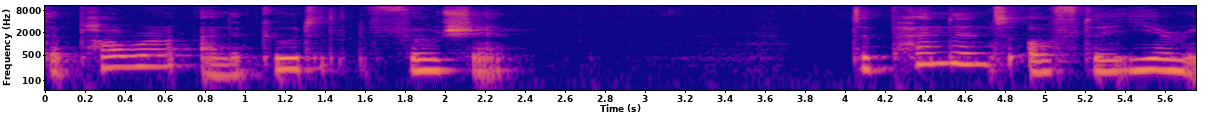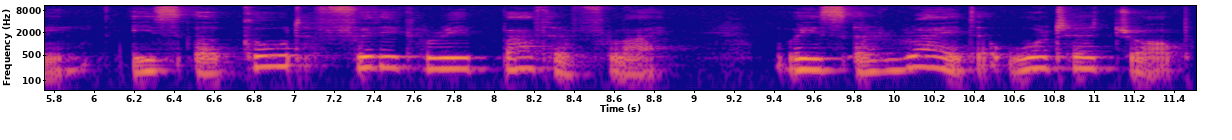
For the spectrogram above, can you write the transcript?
the power and good fortune. The pendant of the earring is a gold filigree butterfly with a red water drop,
